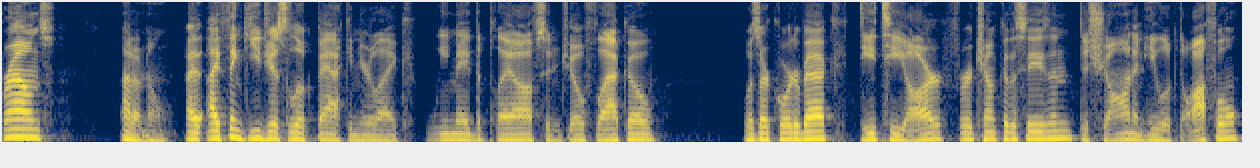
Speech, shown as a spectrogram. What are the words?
Browns, I don't know. I, I think you just look back and you're like, we made the playoffs, and Joe Flacco was our quarterback. DTR for a chunk of the season. Deshaun, and he looked awful.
